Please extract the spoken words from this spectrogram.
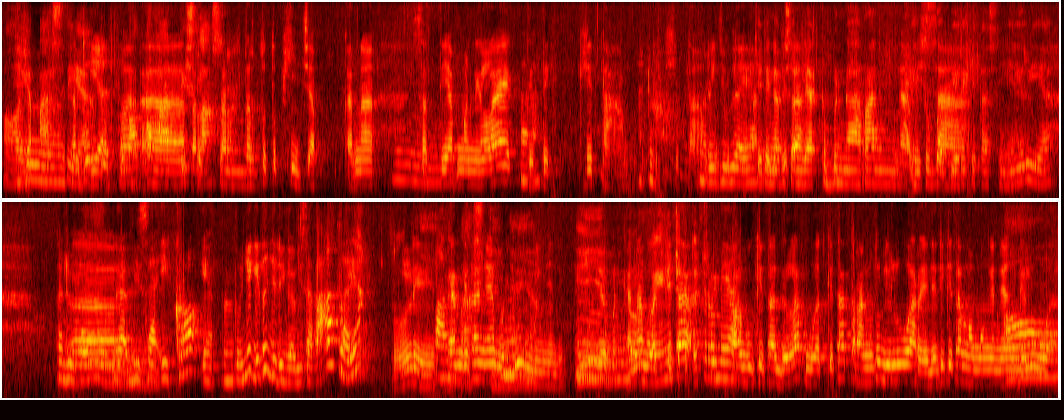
Oh ya pasti ya. Iya, tertutup, tuh. eh, Otomatis ter- langsung. ter- tertutup hijab karena setiap menilai titik hitam, titik hitam. ngeri juga ya Jadi nggak bisa melihat kebenaran Nggak itu bisa. buat diri kita sendiri ya. aduh nggak bisa ikro ya tentunya kita jadi nggak bisa taat lah ya Sulit, kan kita hanya bergunjing jadi. Iya benar. Karena buat kita, kalbu kita gelap, buat kita terang tuh di luar ya. Jadi kita ngomongin yang di luar.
